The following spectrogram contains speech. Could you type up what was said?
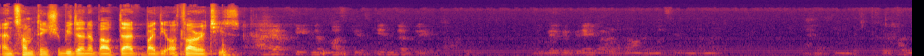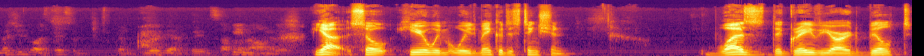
And something should be done about that by the authorities. yeah, so here we we make a distinction. Was the graveyard built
